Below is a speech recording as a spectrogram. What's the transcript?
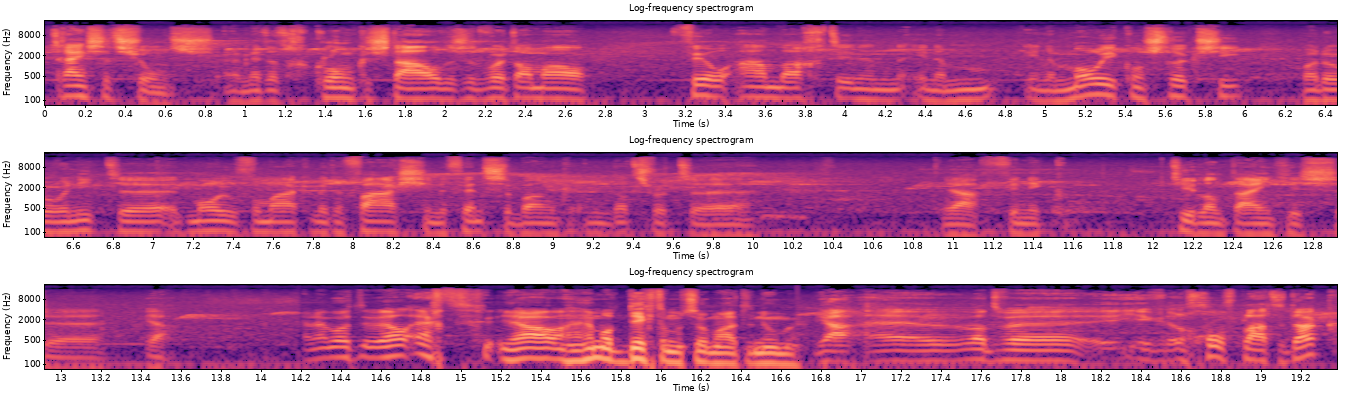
treinstations uh, met het geklonken staal. Dus het wordt allemaal veel aandacht in een, in een, in een mooie constructie. Waardoor we niet uh, het mooi hoeven maken met een vaasje in de vensterbank. En dat soort, uh, ja, vind ik, tierlantijntjes, ja. En dan wordt het wel echt ja, helemaal dicht om het zo maar te noemen. Ja, wat we, een golfplaten dak,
